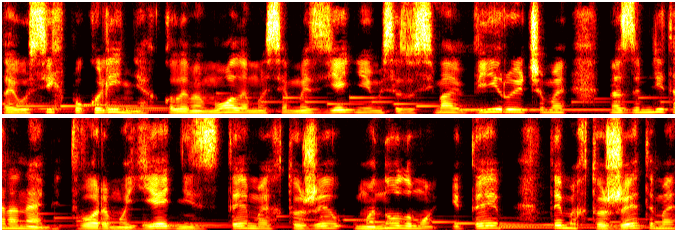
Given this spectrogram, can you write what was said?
та й у всіх поколіннях, коли ми молимося, ми з'єднуємося з усіма віруючими на землі та на небі, творимо єдність з тими, хто жив у минулому, і тим, тими, хто житиме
